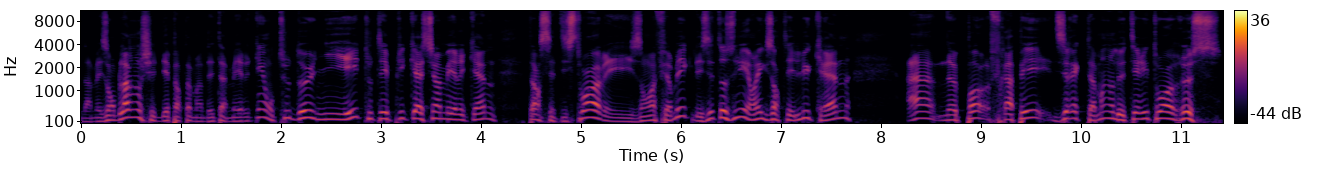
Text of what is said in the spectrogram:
La Maison-Blanche et le département d'État américain ont tous deux nié toute implication américaine dans cette histoire et ils ont affirmé que les États-Unis ont exhorté l'Ukraine à ne pas frapper directement le territoire russe.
